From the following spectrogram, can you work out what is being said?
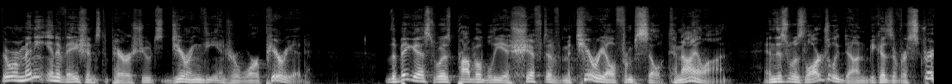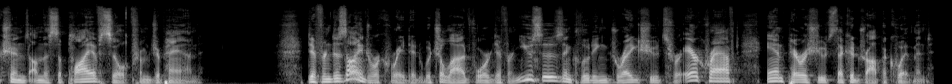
There were many innovations to parachutes during the interwar period. The biggest was probably a shift of material from silk to nylon, and this was largely done because of restrictions on the supply of silk from Japan. Different designs were created, which allowed for different uses, including drag chutes for aircraft and parachutes that could drop equipment.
